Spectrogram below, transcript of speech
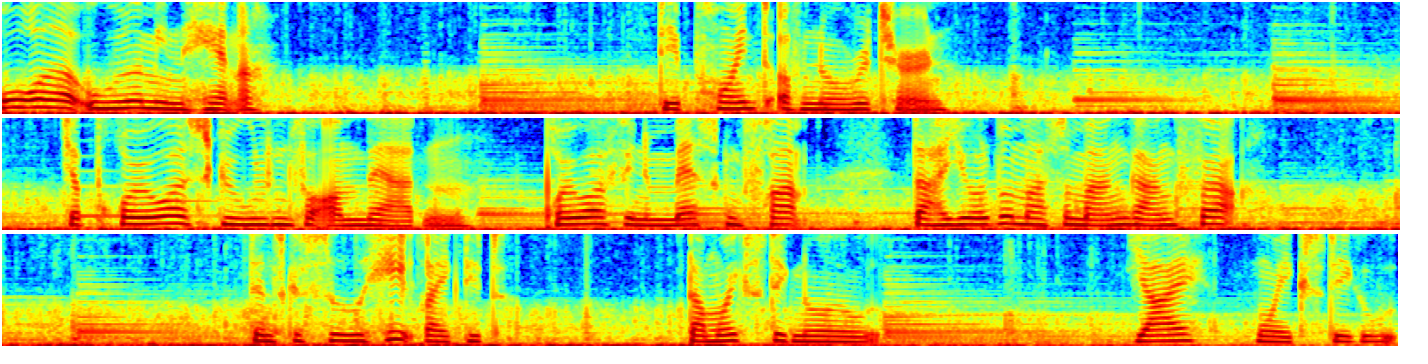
Roret er ude af mine hænder. Det er point of no return. Jeg prøver at skjule den for omverdenen. Prøver at finde masken frem, der har hjulpet mig så mange gange før. Den skal sidde helt rigtigt. Der må ikke stikke noget ud. Jeg må ikke stikke ud.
